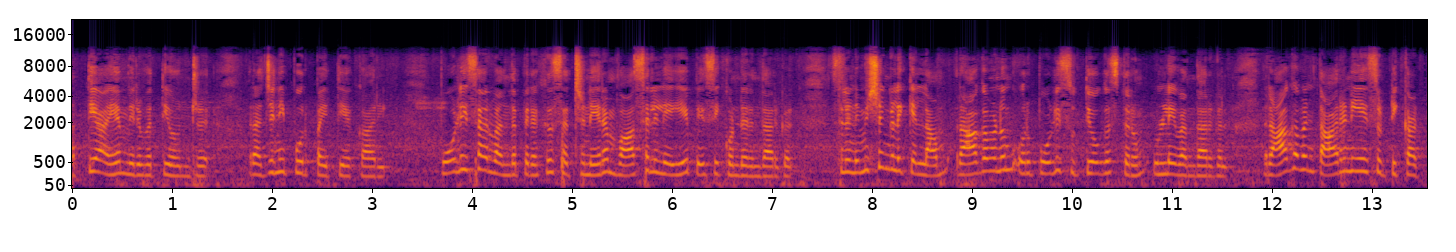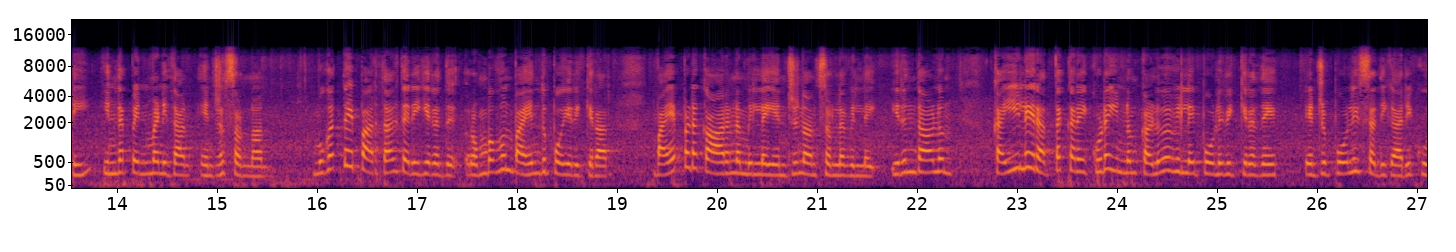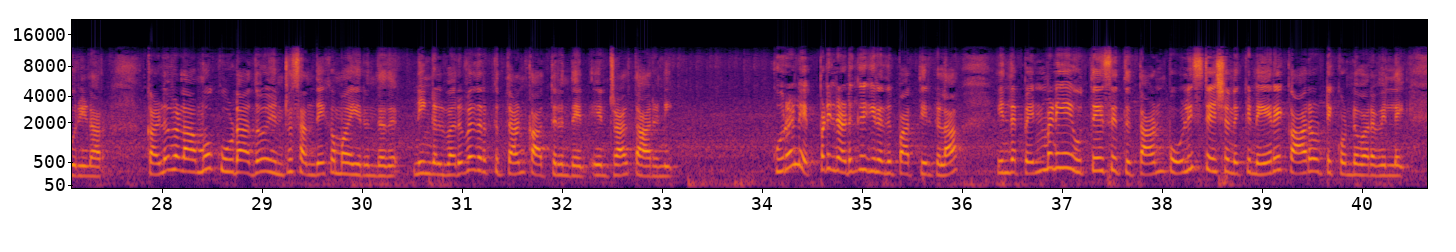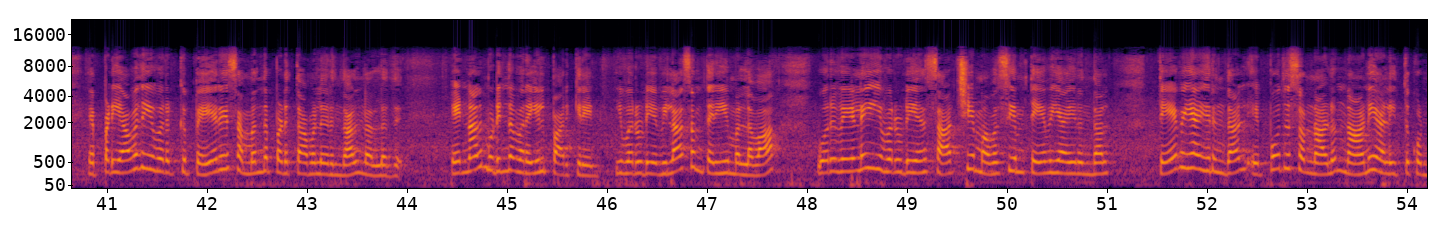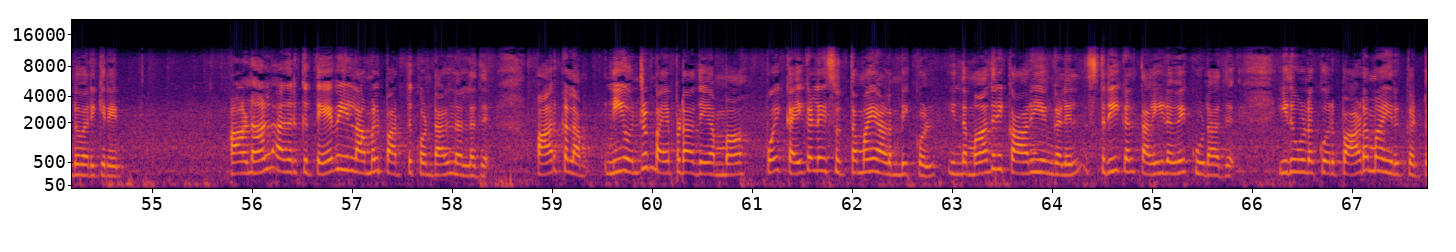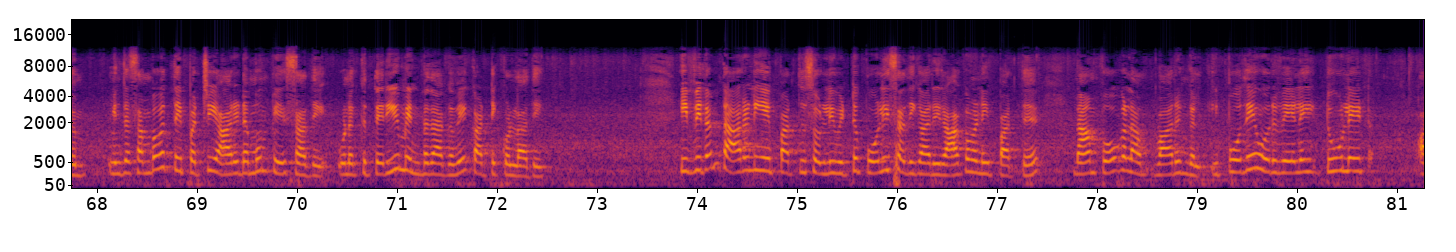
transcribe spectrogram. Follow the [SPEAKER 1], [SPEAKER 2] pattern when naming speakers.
[SPEAKER 1] அத்தியாயம் இருபத்தி ஒன்று. ரஜினிபூர் பைத்தியக்காரி. போலீசார் வந்த பிறகு சற்று நேரம் வாசலிலேயே பேசிக் கொண்டிருந்தார்கள். சில நிமிஷங்களுக்கெல்லாம் ராகவனும் ஒரு போலீஸ் உத்தியோகஸ்தரும் உள்ளே வந்தார்கள். ராகவன் தாரிணியை சுட்டிக்காட்டி இந்த பெண்மணிதான் என்று சொன்னான். முகத்தை பார்த்தால் தெரிகிறது ரொம்பவும் பயந்து போயிருக்கிறார். பயப்பட காரணமில்லை என்று நான் சொல்லவில்லை. இருந்தாலும் கையிலே ரத்தக்கரை கூட இன்னும் கழுவவில்லை போலிருக்கிறதே என்று போலீஸ் அதிகாரி கூறினார். கழுவலாமோ கூடாதோ என்று சந்தேகமாயிருந்தது. நீங்கள் வருவதற்குத்தான் காத்திருந்தேன் என்றாள் தாரிணி. குரல் எப்படி நடுங்குகிறது பார்த்தீர்களா? இந்த பெண்மணியை உத்தேசித்து தான் போலீஸ் ஸ்டேஷனுக்கு நேரே கார் ஓட்டி கொண்டு வரவில்லை. எப்படியாவது இவருக்கு பெயரை சம்பந்தப்படுத்தாமல் இருந்தால் நல்லது. என்னால் முடிந்த வரையில் பார்க்கிறேன். இவருடைய விலாசம் தெரியுமல்லவா? ஒருவேளை இவருடைய சாட்சியம் அவசியம் தேவையாயிருந்தால் தேவையாயிருந்தால் எப்போது சொன்னாலும் நானே அழைத்து கொண்டு வருகிறேன். ஆனால் அதற்கு தேவையில்லாமல் பார்த்து கொண்டால் நல்லது. பார்க்கலாம். நீ ஒன்றும் பயப்படாதே அம்மா. போய் கைகளை சுத்தமாய் அலம்பிக்கொள். இந்த மாதிரி காரியங்களில் ஸ்திரீகள் தலையிடவே கூடாது. இது உனக்கு ஒரு பாடமாய் இருக்கட்டும். இந்த சம்பவத்தை பற்றி யாரிடமும் பேசாதே. உனக்கு தெரியும் என்பதாகவே காட்டிக்கொள்ளாதே. இவ்விதம் தாரணியை பார்த்து சொல்லிவிட்டு போலீஸ் அதிகாரி ராகவனை பார்த்து நாம் போகலாம். வாருங்கள். இப்போதே ஒருவேளை டூ லேட்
